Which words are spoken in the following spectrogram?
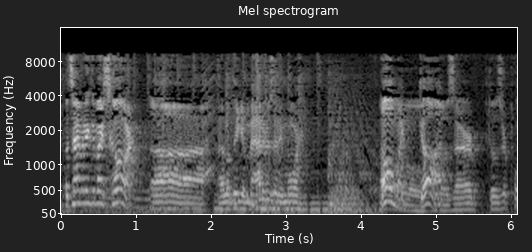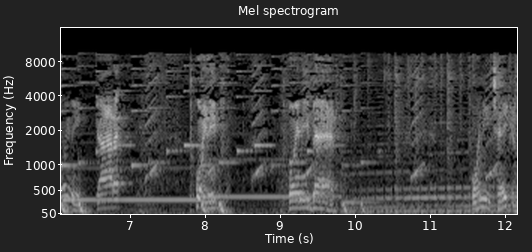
what's happening to my score? Uh, I don't think it matters anymore. Oh my Oh, god. Those are those are pointy. Got it. Pointy, pointy bad. Pointy taken.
